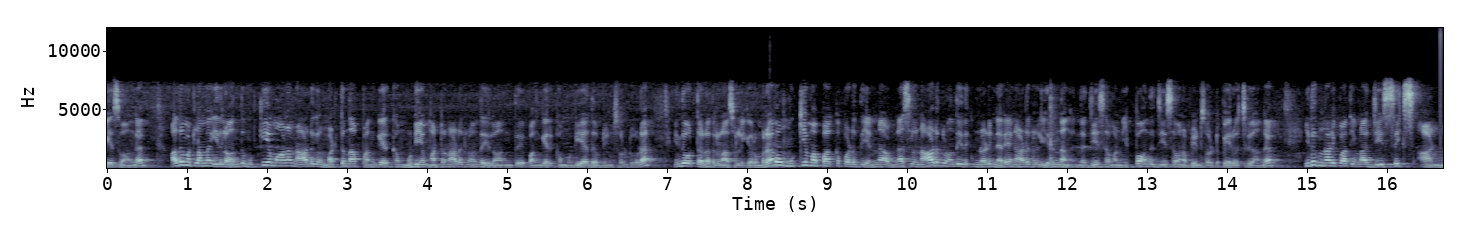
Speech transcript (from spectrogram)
பேசுவாங்க. அது மட்டும் இல்லாமல் இதில் வந்து முக்கியமான நாடுகள் மட்டும்தான் பங்கேற்க முடியும். மற்ற நாடுகள் வந்து இதில் வந்து பங்கேற்க முடியாது அப்படின்னு சொல்லிட்டு கூட இந்த ஒரு தருணத்தில் நான் சொல்லிக்க விரும்புகிறேன் இப்போ முக்கியமாக பார்க்கப்படுது என்ன அப்படின்னா சில நாடுகள் வந்து இதுக்கு முன்னாடி நிறைய நாடுகள் இருந்தாங்க. இந்த ஜி செவன் இப்போ வந்து ஜி செவன் அப்படின்னு சொல்லிட்டு பேர் வச்சிருக்காங்க. இதுக்கு முன்னாடி பார்த்தீங்கன்னா G six and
